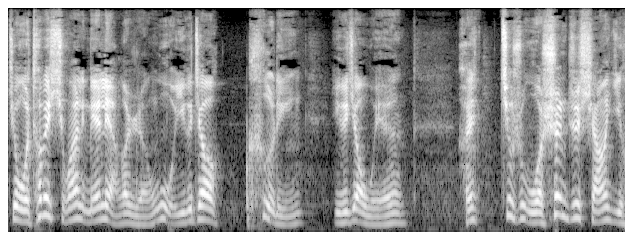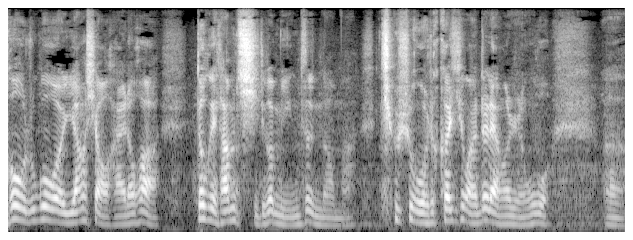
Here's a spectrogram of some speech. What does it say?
就我特别喜欢里面两个人物，一个叫克林，一个叫韦恩。很就是我甚至想以后如果我养小孩的话，都给他们起这个名字，你知道吗？就是我很喜欢这两个人物，嗯，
